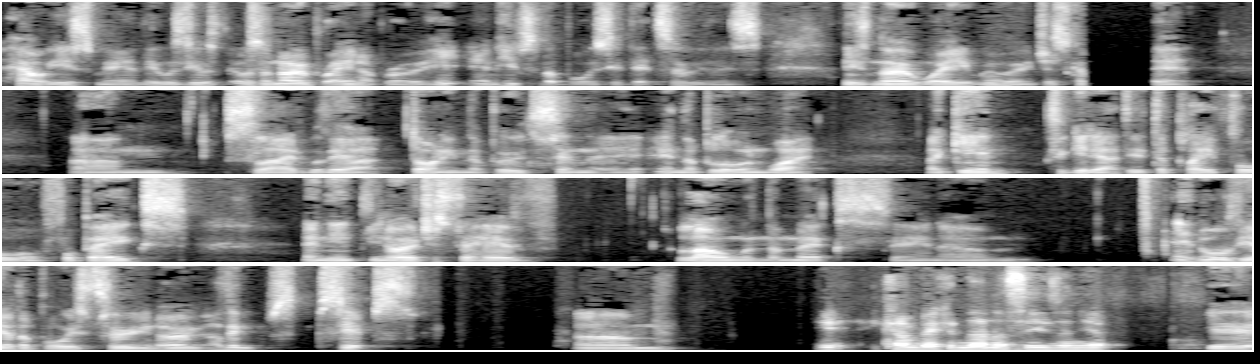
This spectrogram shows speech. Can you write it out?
hell yes, man. There was, it was it was a no brainer, bro. He, and heaps of the boys said that too. There's there's no way we weren't just going to do that um, slide without donning the boots and the, and the blue and white again to get out there to play for for Bags, and then you know just to have Low in the mix and um, and all the other boys too. You know, I think Seps. Um, yeah, come back and done a season. Yep. Yeah,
